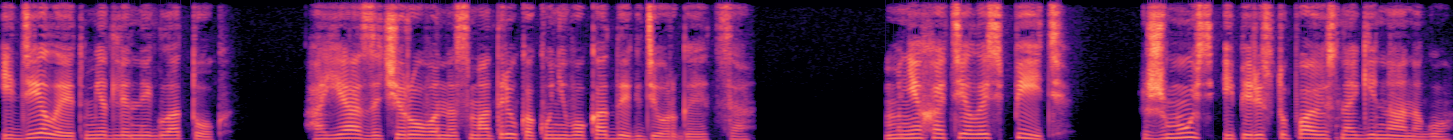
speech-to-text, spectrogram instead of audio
и делает медленный глоток. А я зачарованно смотрю, как у него кадык дергается. Мне хотелось пить. Жмусь и переступаю с ноги на ногу.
